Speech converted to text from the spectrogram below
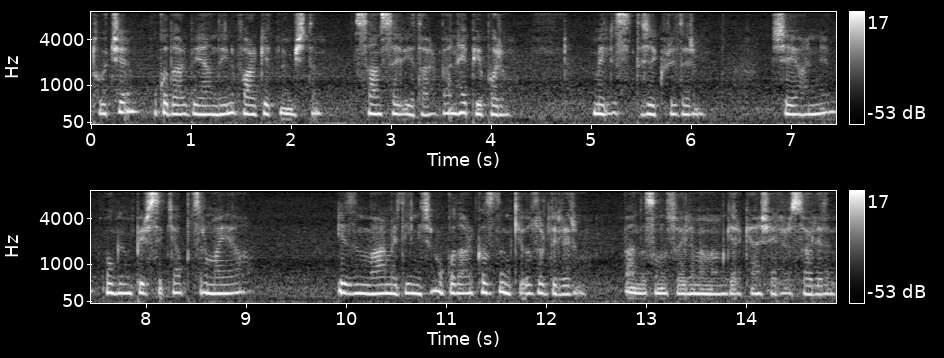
Tuğçe o kadar beğendiğini fark etmemiştim. Sen sev yeter. Ben hep yaparım. Melis teşekkür ederim. Şey anne o gün pirsik yaptırmaya izin vermediğin için o kadar kızdım ki özür dilerim. Ben de sana söylememem gereken şeyleri söyledim.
